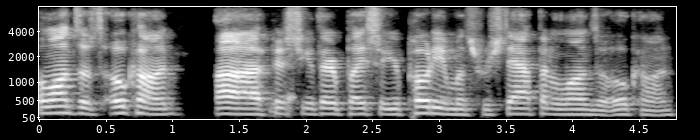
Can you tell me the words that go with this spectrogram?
Alonso's Ocon, uh, finishing in third place. So your podium was Verstappen, Alonso, Ocon.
